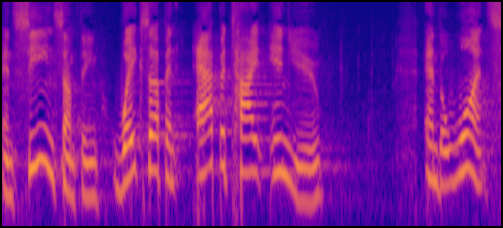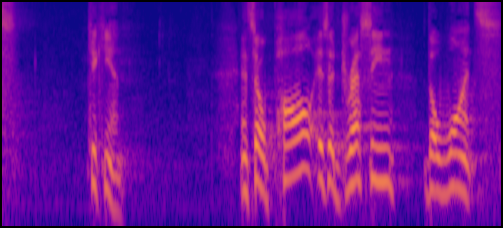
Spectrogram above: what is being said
And seeing something wakes up an appetite in you, and the wants kick in. And so Paul is addressing the wants.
